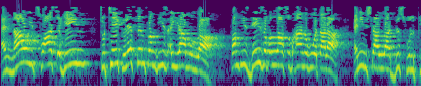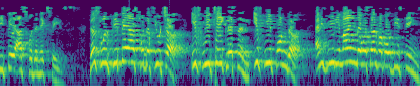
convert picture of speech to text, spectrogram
And now it's for us again to take lesson from these ayyamullah, from these days of Allah subhanahu wa ta'ala. And inshallah this will prepare us for the next phase. This will prepare us for the future. If we take lesson, if we ponder, and if we remind ourselves about these things,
